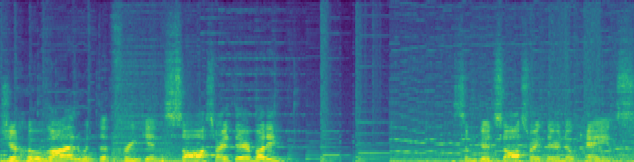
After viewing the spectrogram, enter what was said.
Jehovan with the freaking sauce right there, buddy. some good sauce right there. No canes.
